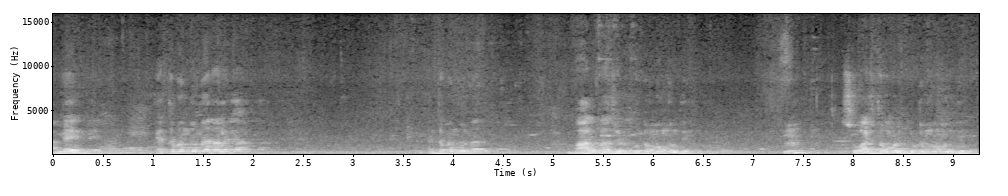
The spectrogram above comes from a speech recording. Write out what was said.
ఆమె ఎంతమంది ఉన్నారు అలాగా? ఎంతమంది ఉన్నారు? బాలరాజుడి కుటుంబం ఉంది. ఉమ్? సువార్త కుటుంబం ఉంది.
